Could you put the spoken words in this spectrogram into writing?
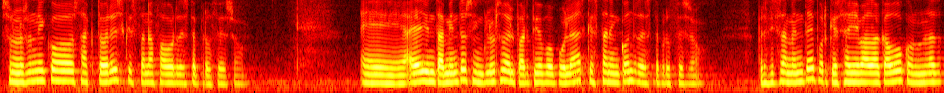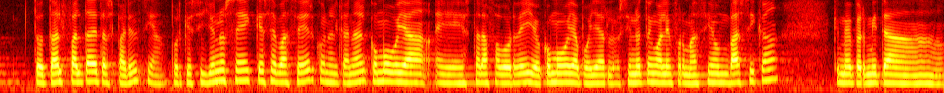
son los únicos actores que están a favor de este proceso. Eh, hay ayuntamientos incluso del Partido Popular que están en contra de este proceso, precisamente porque se ha llevado a cabo con una total falta de transparencia, porque si yo no sé qué se va a hacer con el canal, ¿cómo voy a eh, estar a favor de ello? ¿Cómo voy a apoyarlo? Si no tengo la información básica que me permita,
